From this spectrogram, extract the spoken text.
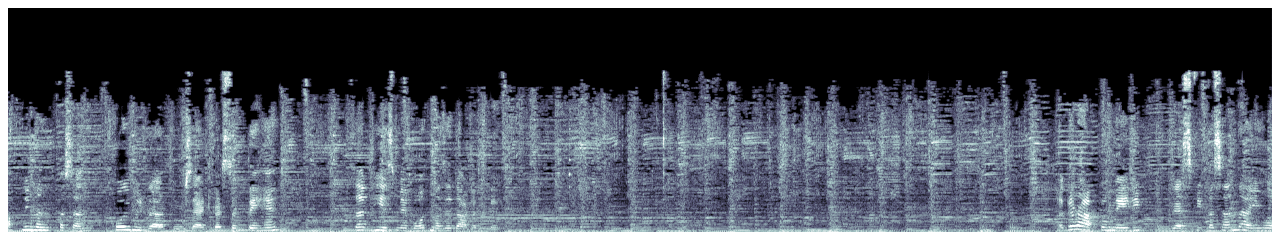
अपनी मनपसंद कोई भी ड्राई फ्रूट्स ऐड कर सकते हैं। सब ही इसमें बहुत मज़ेदार लगते हैं। अगर आपको मेरी रेसिपी पसंद आई हो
